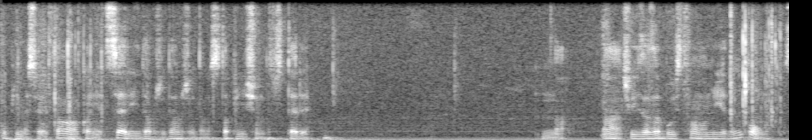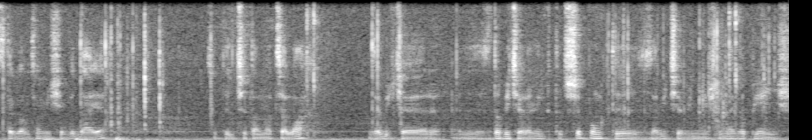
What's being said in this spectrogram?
kupimy sobie to, koniec serii, dobrze, dobrze, tam 154. No. A, czyli za zabójstwo mamy jeden punkt, z tego co mi się wydaje. Co ty czytam na celach. Zabicie, zdobycie reliktu 3 punkty, zabicie wyniesionego 5.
